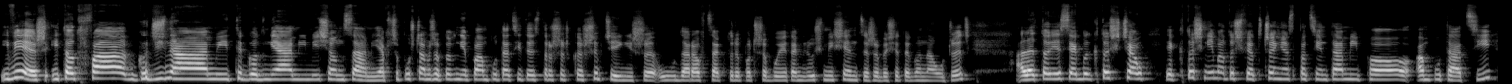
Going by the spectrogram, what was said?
I wiesz, i to trwa godzinami, tygodniami, miesiącami. Ja przypuszczam, że pewnie po amputacji to jest troszeczkę szybciej niż u udarowca, który potrzebuje tam iluś miesięcy, żeby się tego nauczyć, ale to jest jakby ktoś chciał, jak ktoś nie ma doświadczenia z pacjentami po amputacji,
